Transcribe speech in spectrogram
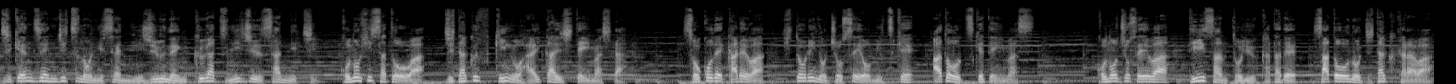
事件前日の2020年9月23日、この日佐藤は自宅付近を徘徊していました。そこで彼は一人の女性を見つけ、後をつけています。この女性は T さんという方で、佐藤の自宅からは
